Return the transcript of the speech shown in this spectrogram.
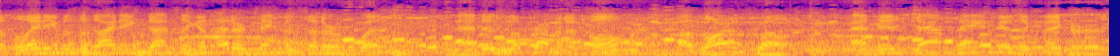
The Palladium is the dining, dancing, and entertainment center of the West and is the permanent home of Lawrence Welk and his champagne music makers.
